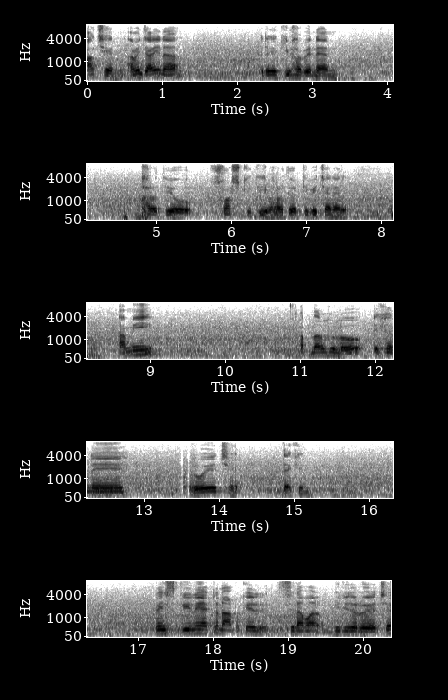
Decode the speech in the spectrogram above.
আছেন, আমি জানি না এটাকে কীভাবে নেন ভারতীয় সংস্কৃতি, ভারতীয় টিভি চ্যানেল। আমি আপনার হলো এখানে রয়েছে, দেখেন। একটা স্ক্রিনে একটা নাটকের সিনেমার ভিডিও রয়েছে।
